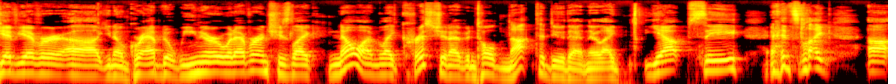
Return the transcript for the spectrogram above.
have you ever uh you know grabbed a wiener or whatever? And she's like no i'm like christian. I've been told not to do that. And they're like yep see? And it's like uh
